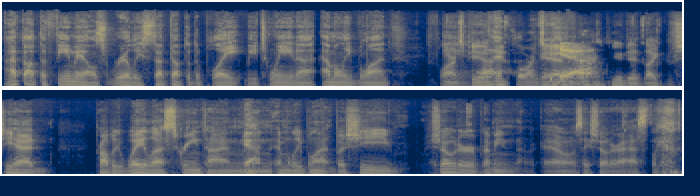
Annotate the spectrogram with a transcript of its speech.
I thought the females really stepped up to the plate between uh, Emily Blunt Florence Pugh and Florence Yeah, Pugh. Yeah. Florence Pugh did like she had probably way less screen time Yeah. than Emily Blunt, but she showed her. I mean, okay, I don't want to say showed her ass.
